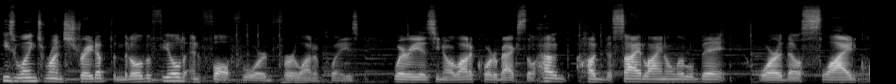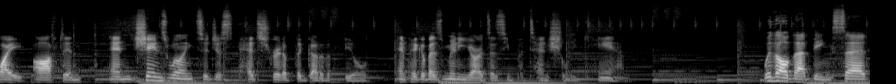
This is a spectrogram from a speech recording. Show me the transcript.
he's willing to run straight up the middle of the field and fall forward for a lot of plays. Whereas, you know, a lot of quarterbacks, they'll hug, hug the sideline a little bit or they'll slide quite often. And Shane's willing to just head straight up the gut of the field and pick up as many yards as he potentially can. With all that being said,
